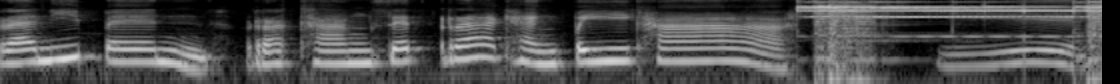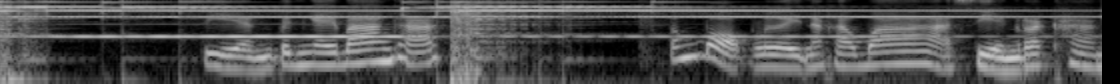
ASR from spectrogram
และนี่เป็นระฆังเซตแรกแห่งปีค่ะ นี่ เสียงเป็นไงบ้างคะต้องบอกเลยนะคะว่าเสียงระฆัง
